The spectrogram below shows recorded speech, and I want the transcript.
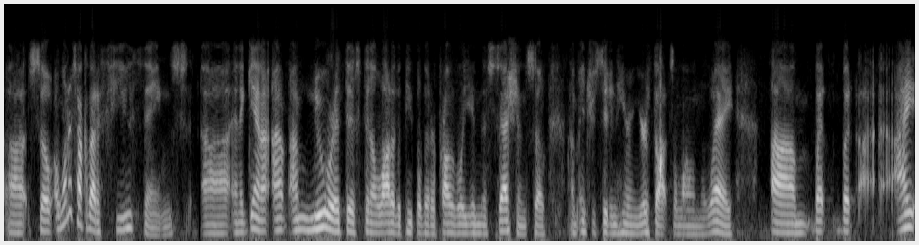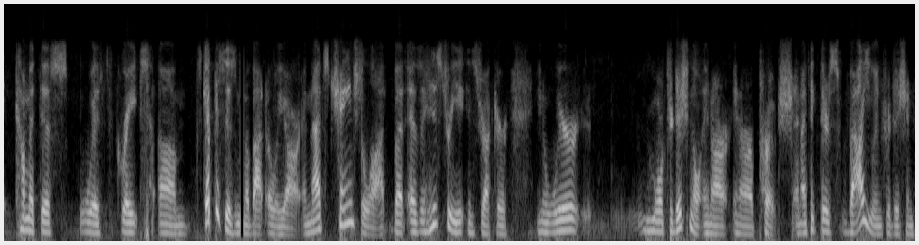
Uh, so I want to talk about a few things, uh, and again, I, I'm newer at this than a lot of the people that are probably in this session, so I'm interested in hearing your thoughts along the way. Um, but but I come at this with great um, skepticism about OER, and that's changed a lot. But as a history instructor, you know, we're more traditional in our in our approach, and I think there's value in tradition.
